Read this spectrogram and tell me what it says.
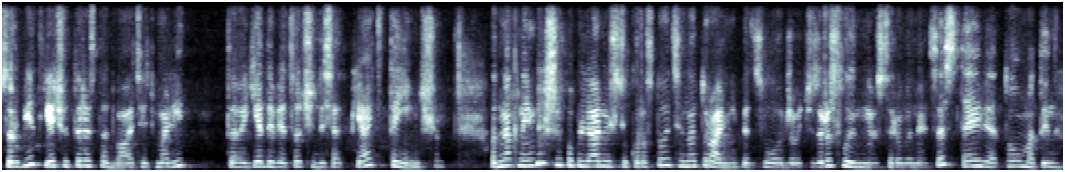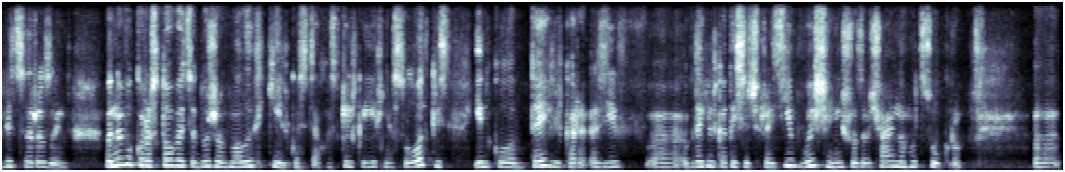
сорбіт Є420, маліт Є965 та інші. Однак найбільшою популярністю користуються натуральні підсолоджувачі з рослинної сировини це стевія, тоуматин, гліцерозин. Вони використовуються дуже в малих кількостях, оскільки їхня солодкість інколи в декілька разів е, в декілька тисяч разів вища, ніж у звичайного цукру. Е,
